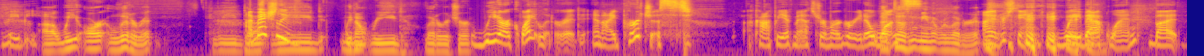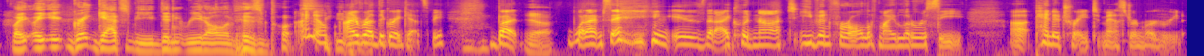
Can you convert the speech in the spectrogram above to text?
maybe Uh, we are literate. We don't I'm actually- read. We don't read literature. we are quite literate and i purchased a copy of master and margarita That once doesn't mean that we're literate. i understand way back when but like, like, it- Great Gatsby didn't read all of his books. I know. I read The Great Gatsby. But Yeah. what I'm saying is that I could not, even for all of my literacy, uh, penetrate Master and Margarita.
